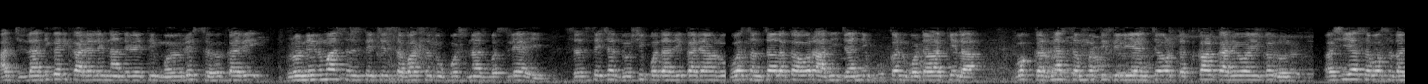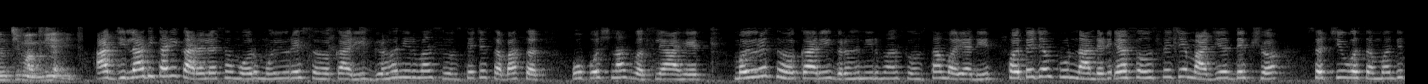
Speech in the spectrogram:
आज जिल्हाधिकारी कार्यालय नांदेड येथे मयुरेश सहकारी गृहनिर्माण संस्थेचे सभासद उपोषणास बसले आहे. संस्थेच्या दोषी पदाधिकाऱ्यांवर व संचालकावर आणि ज्यांनी भूखंड घोटाळा केला व करण्यास संमती दिली यांच्यावर तत्काळ कार्यवाही करून अशी या सभासदांची मागणी आहे. आज जिल्हाधिकारी कार्यालयासमोर मयुरे सहकारी गृहनिर्माण संस्थेचे सभासद उपोषणास बसले आहेत. मयुरे सहकारी गृहनिर्माण संस्था मर्यादित फतेजमपूर नांदेड या संस्थेचे माजी अध्यक्ष सचिव व संबंधित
